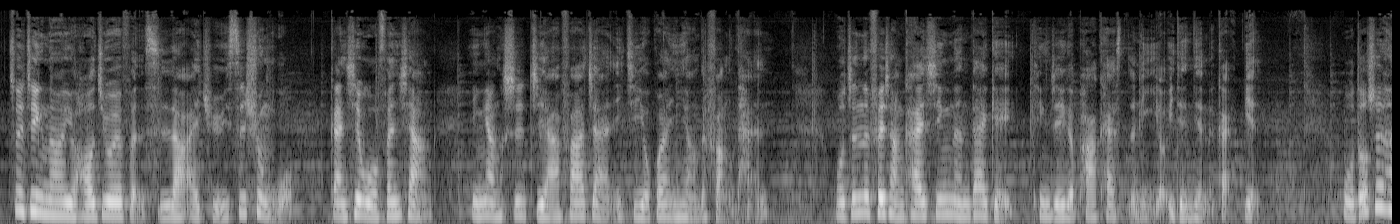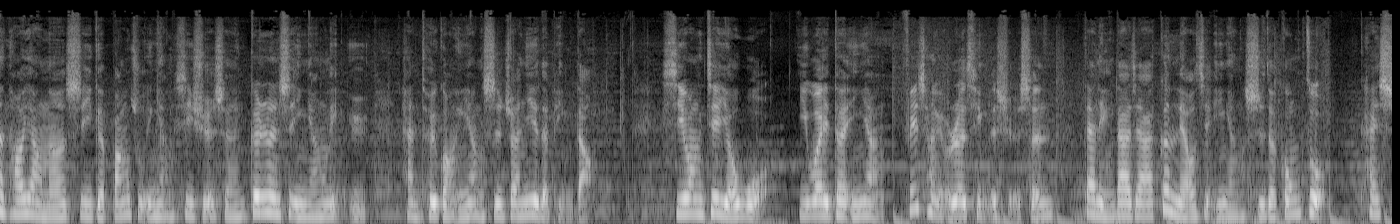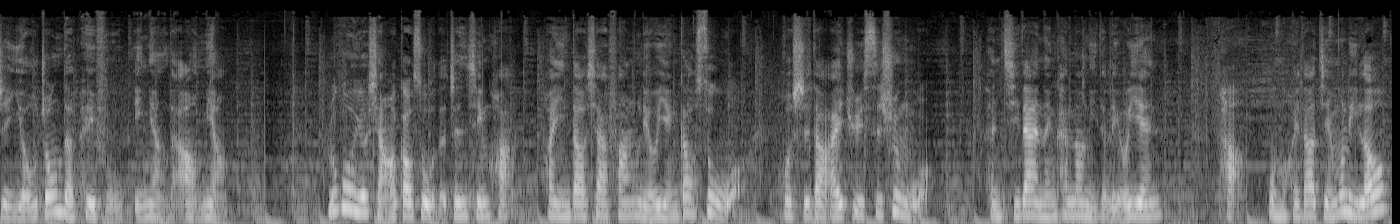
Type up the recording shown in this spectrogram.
最近呢，有好几位粉丝到 IG 私讯我，感谢我分享营养师职涯发展以及有关营养的访谈。我真的非常开心，能带给听这个 podcast 的你有一点点的改变。我都是很好养呢，是一个帮助营养系学生更认识营养领域和推广营养师专业的频道。希望借由我一位对营养非常有热情的学生，带领大家更了解营养师的工作。开始由衷的佩服营养的奥妙。如果有想要告诉我的真心话，欢迎到下方留言告诉我，或是到 IG 私讯我，很期待能看到你的留言。好，我们回到节目里喽。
